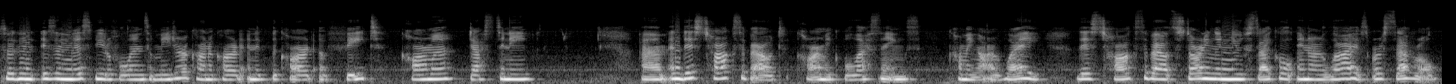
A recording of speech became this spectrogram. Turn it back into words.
So then is in this beautiful lens, a major arcana card, and it's the card of fate, karma, destiny. Um, and this talks about karmic blessings coming our way. This talks about starting a new cycle in our lives, or several,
